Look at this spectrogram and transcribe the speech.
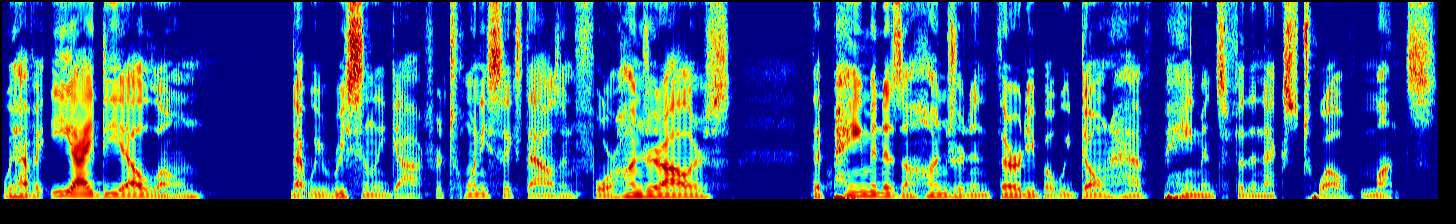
We have an EIDL loan that we recently got for $26,400. The payment is 130, but we don't have payments for the next 12 months.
